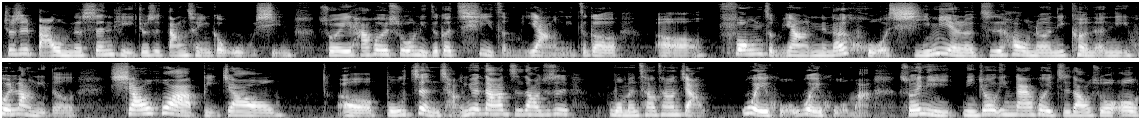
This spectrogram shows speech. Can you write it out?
就是把我们的身体就是当成一个五行，所以他会说你这个气怎么样，你这个。呃，风怎么样？你的火熄灭了之后呢？你可能你会让你的消化比较呃不正常，因为大家知道，就是我们常常讲胃火，胃火嘛，所以你你就应该会知道说，哦，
